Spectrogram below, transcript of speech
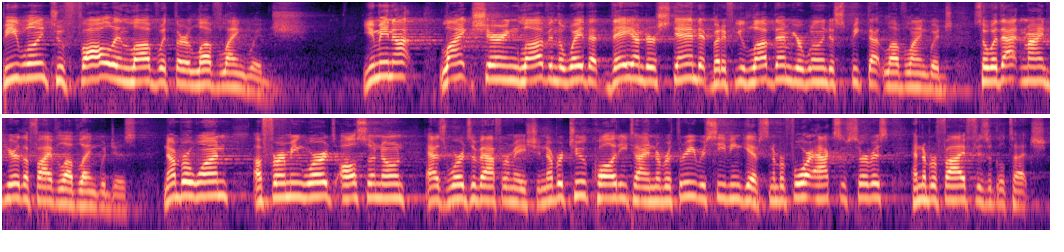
be willing to fall in love with their love language. You may not like sharing love in the way that they understand it, but if you love them, you're willing to speak that love language. So, with that in mind, here are the five love languages. Number one, affirming words, also known as words of affirmation. Number two, quality time. Number three, receiving gifts. Number four, acts of service. And number five, physical touch.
